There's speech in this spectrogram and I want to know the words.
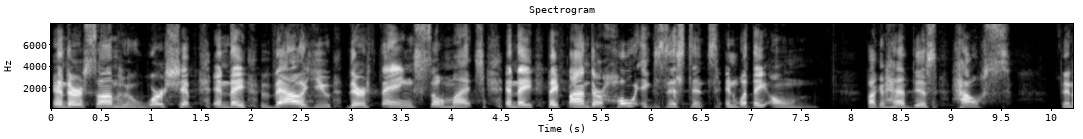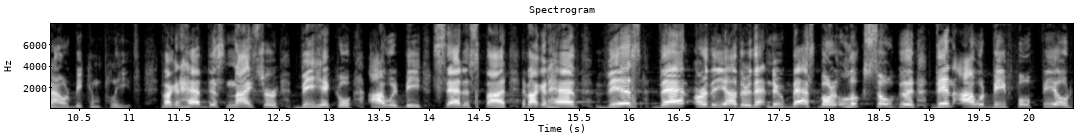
And there are some who worship and they value their things so much, and they, they find their whole existence in what they own. If I could have this house, then I would be complete. If I could have this nicer vehicle, I would be satisfied. If I could have this, that, or the other, that new basketball, it looks so good, then I would be fulfilled.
